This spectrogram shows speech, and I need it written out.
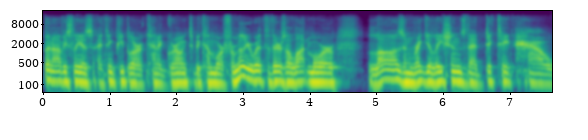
But obviously, as I think people are kind of growing to become more familiar with, there's a lot more laws and regulations that dictate how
